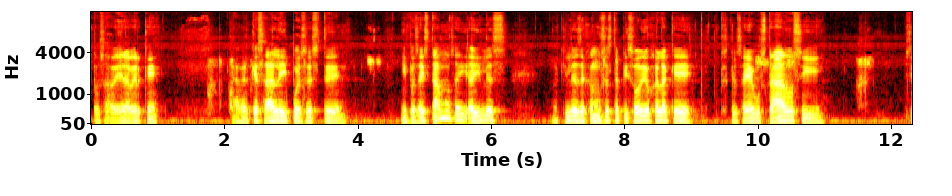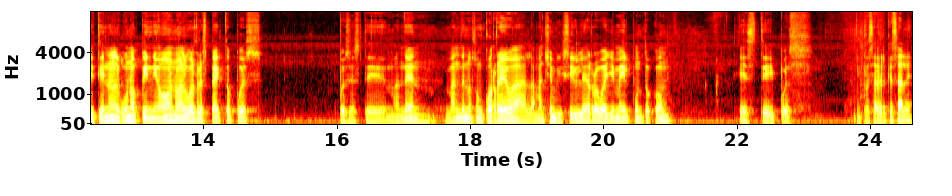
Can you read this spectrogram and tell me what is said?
pues a ver a ver qué a ver qué sale y pues este y pues ahí estamos ahí ahí les aquí les dejamos este episodio. Ojalá que, pues, que les haya gustado. Si, si tienen alguna opinión o algo al respecto, pues, pues este, manden, mándenos un correo a la mancha invisible gmail.com. Este, y pues, y pues a ver qué sale.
